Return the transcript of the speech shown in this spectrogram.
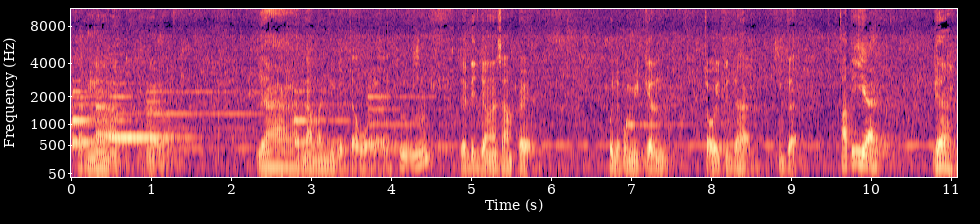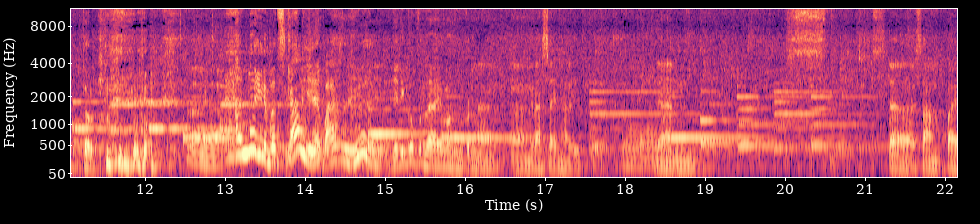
Karena eh, ya namanya juga cowok lah ya. Mm-mm. Jadi jangan sampai punya pemikiran cowok itu jahat. Enggak. tapi iya Ya, betul. Anda hebat sekali ya ya pasti. Jadi gue pernah emang pernah eh, ngerasain hal itu. dan eh, sampai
